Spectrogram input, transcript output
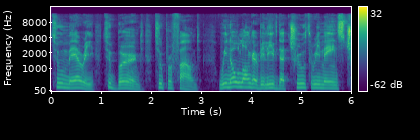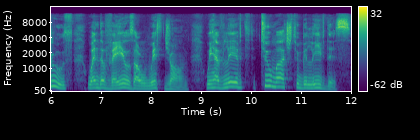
too merry, too burned, too profound. We no longer believe that truth remains truth when the veils are withdrawn. We have lived too much to believe this.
